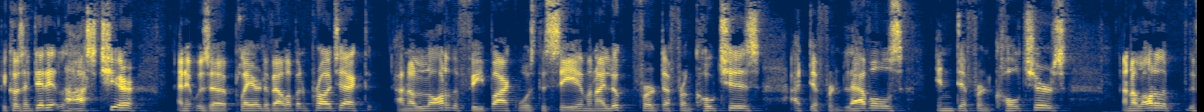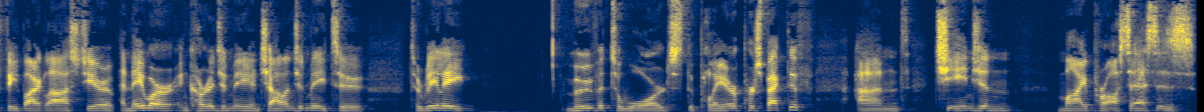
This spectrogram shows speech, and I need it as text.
because I did it last year and it was a player development project and a lot of the feedback was the same and I looked for different coaches at different levels in different cultures. And a lot of the, the feedback last year, and they were encouraging me and challenging me to to really move it towards the player perspective and changing my processes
